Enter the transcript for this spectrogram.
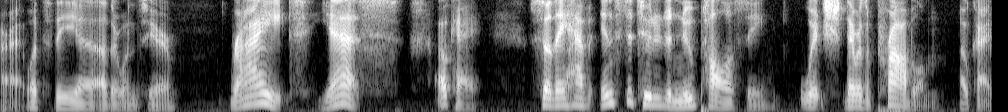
All right, what's the uh, other ones here? Right. Yes. Okay. So they have instituted a new policy, which there was a problem. Okay.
